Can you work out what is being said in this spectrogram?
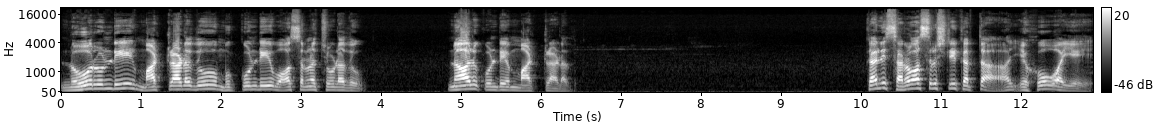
నోరుండి మాట్లాడదు ముక్కుండి వాసన చూడదు నాలుకుండి మాట్లాడదు. కానీ సర్వసృష్టికర్త యహోవాయే.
